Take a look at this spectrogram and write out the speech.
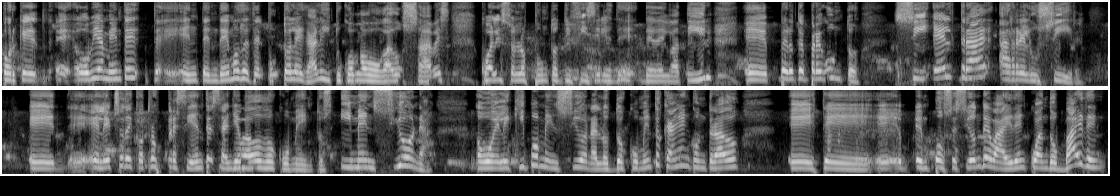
Porque eh, obviamente entendemos desde el punto legal y tú como abogado sabes cuáles son los puntos difíciles de, debatir, pero te pregunto, si él trae a relucir eh, el hecho de que otros presidentes se han llevado documentos y menciona, o el equipo menciona los documentos que han encontrado este, eh, en posesión de Biden cuando Biden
